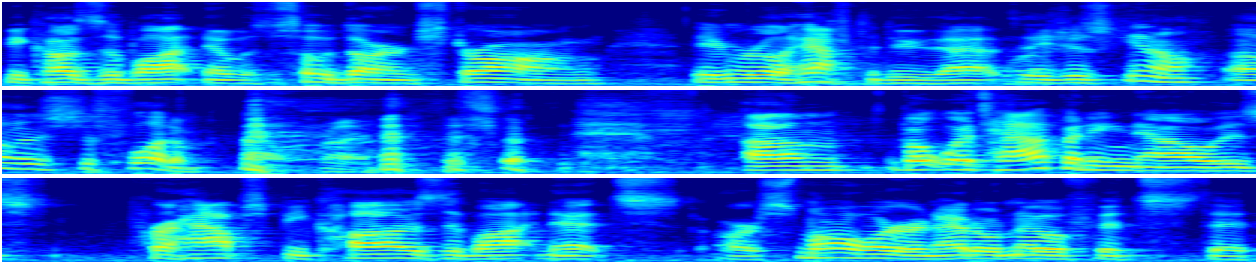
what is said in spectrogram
because the botnet was so darn strong, they didn't really have to do that. Right. They just, you know, oh, let's just flood them. Right. so, um, but what's happening now is perhaps because the botnets are smaller, and I don't know if it's that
